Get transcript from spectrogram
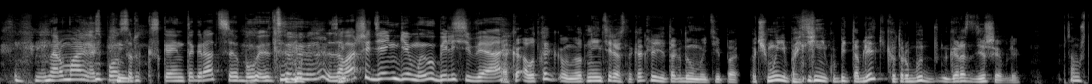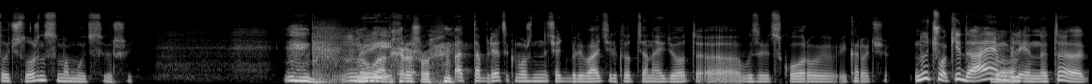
Нормальная спонсорская интеграция будет. За ваши деньги мы убили себя. А, а вот как, вот мне интересно, как люди так думают, типа, почему не пойти не купить таблетки, которые будут гораздо дешевле? Потому что очень сложно самому это совершить. Ну, ну ладно, хорошо. От таблеток можно начать болевать, или кто-то тебя найдет, э, вызовет скорую, и короче. Ну что, кидаем, да. блин, это,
